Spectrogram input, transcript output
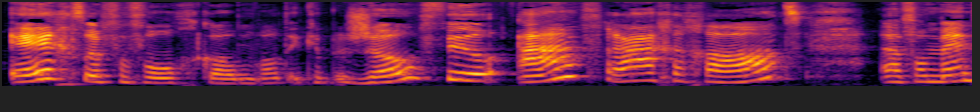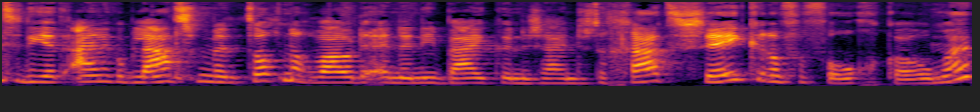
echt een vervolg komen. Want ik heb zoveel aanvragen gehad uh, van mensen die uiteindelijk op het laatste moment toch nog wouden en er niet bij kunnen zijn. Dus er gaat zeker een vervolg komen.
